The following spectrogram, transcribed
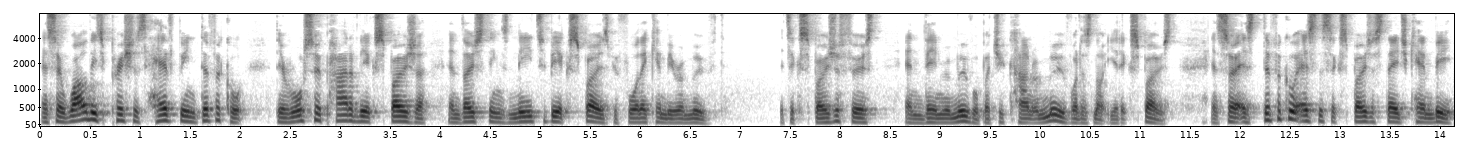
And so, while these pressures have been difficult, they're also part of the exposure, and those things need to be exposed before they can be removed. It's exposure first and then removal, but you can't remove what is not yet exposed. And so, as difficult as this exposure stage can be,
